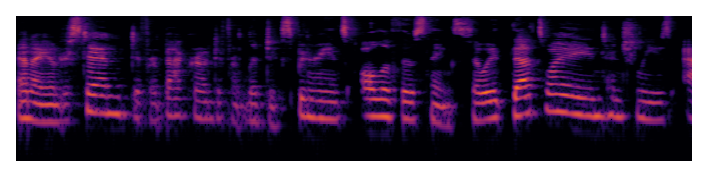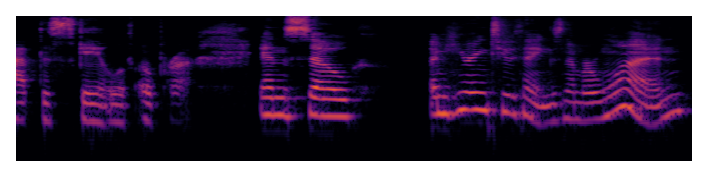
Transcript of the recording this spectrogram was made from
And I understand different background, different lived experience, all of those things. So it, that's why I intentionally use at the scale of Oprah. And so I'm hearing two things. Number one,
